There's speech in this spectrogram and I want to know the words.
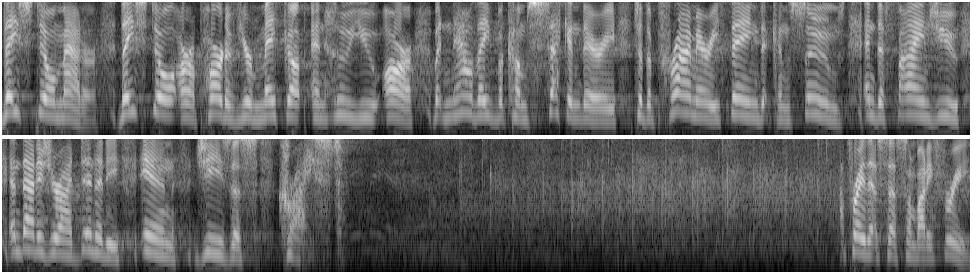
they still matter. They still are a part of your makeup and who you are, but now they've become secondary to the primary thing that consumes and defines you, and that is your identity in Jesus Christ. I pray that sets somebody free.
